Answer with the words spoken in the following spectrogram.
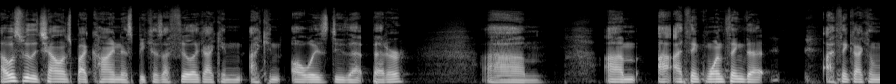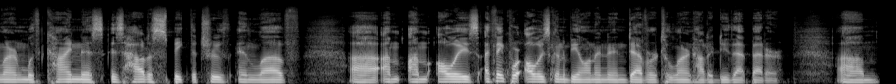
I was really challenged by kindness because I feel like I can I can always do that better. Um, um, I, I think one thing that I think I can learn with kindness is how to speak the truth in love. Uh, I'm I'm always I think we're always going to be on an endeavor to learn how to do that better. Um,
